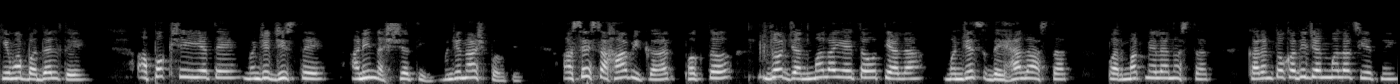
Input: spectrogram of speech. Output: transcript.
किंवा बदलते अपक्षीयते म्हणजे झिजते आणि नश्यती म्हणजे नाश पावते. असे सहा विकार फक्त जो जन्माला येतो त्याला म्हणजेच देहाला असतात परमात्म्याला नसतात कारण तो कधी जन्मालाच येत नाही.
